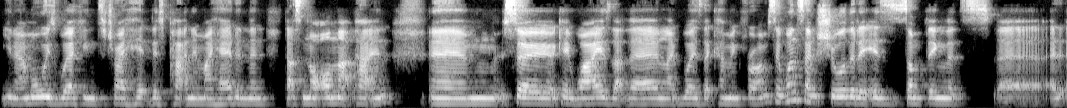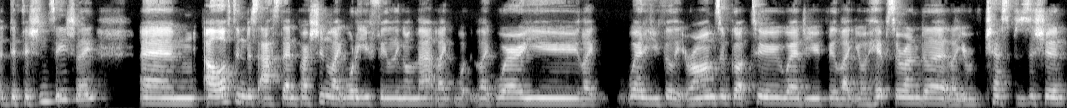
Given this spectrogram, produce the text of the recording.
you know i'm always working to try hit this pattern in my head and then that's not on that pattern. Um so okay why is that there and like where's that coming from? So once i'm sure that it is something that's uh, a, a deficiency say um i'll often just ask them question like what are you feeling on that? Like what like where are you? Like where do you feel that your arms have got to? Where do you feel like your hips are under like your chest position?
